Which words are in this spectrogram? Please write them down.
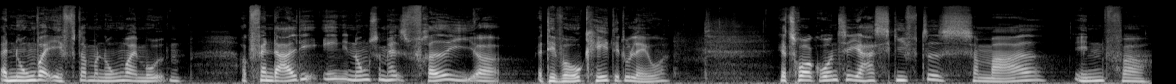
at nogen var efter dem, og nogen var imod dem. Og fandt aldrig egentlig nogen som helst fred i, og at det var okay, det du laver. Jeg tror, at grunden til, at jeg har skiftet så meget inden for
